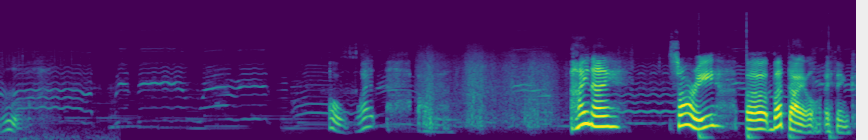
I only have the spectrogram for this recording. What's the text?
Ugh. Oh, what? Oh, man. Hi, Nai. Sorry. Uh, butt dial, I think.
